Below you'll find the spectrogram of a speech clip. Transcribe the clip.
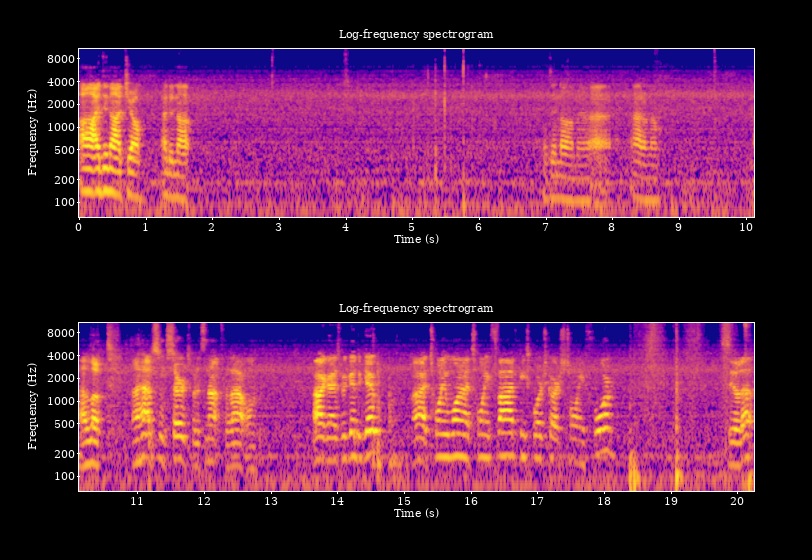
Uh, I did not, Joe. I did not. I did not, man. I, I don't know. I looked. I have some certs, but it's not for that one. All right, guys, we good to go. All right, 21 out of 25. P Sports Cards 24. Sealed up.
